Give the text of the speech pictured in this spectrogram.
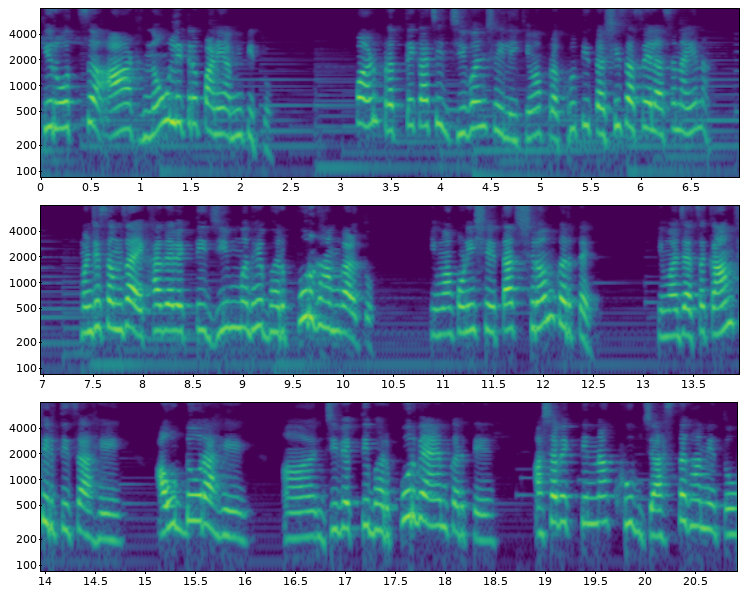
की रोजचं आठ नऊ लिटर पाणी आम्ही पितो. पण प्रत्येकाची जीवनशैली किंवा प्रकृती तशीच असेल असं नाही ना? म्हणजे समजा एखाद्या व्यक्ती जिममध्ये भरपूर घाम गाळतो किंवा कोणी शेतात श्रम करतंय किंवा ज्याचं काम फिरतीचं आहे आउटडोर आहे जी व्यक्ती भरपूर व्यायाम करते अशा व्यक्तींना खूप जास्त घाम येतो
